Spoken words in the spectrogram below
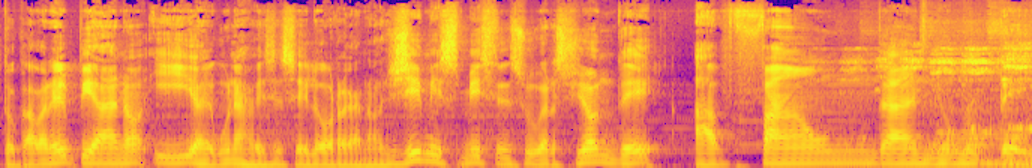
tocaban el piano y algunas veces el órgano. Jimmy Smith en su versión de I Found a New Baby.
